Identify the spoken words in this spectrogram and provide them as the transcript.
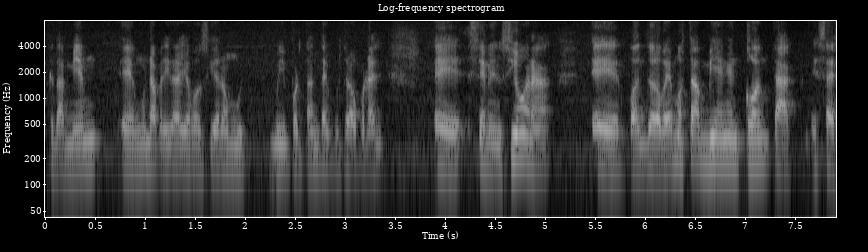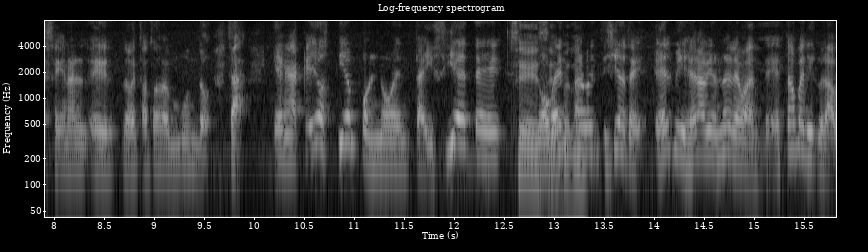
que también en una película yo considero muy, muy importante en cultura popular, eh, se menciona eh, cuando lo vemos también en Contact, esa escena eh, donde está todo el mundo. O sea, en aquellos tiempos, 97, Sí, sí, 90, verdad. 97, Elvis era bien relevante. Esta película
